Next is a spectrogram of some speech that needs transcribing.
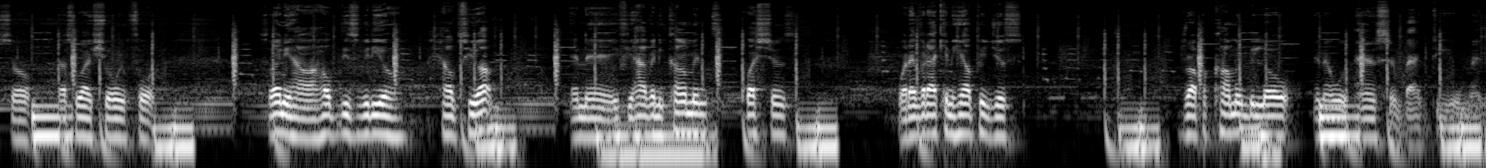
So that's why I'm showing four. So anyhow I hope this video helps you out. And uh, if you have any comments questions whatever I can help you just drop a comment below and I will answer back to you man.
